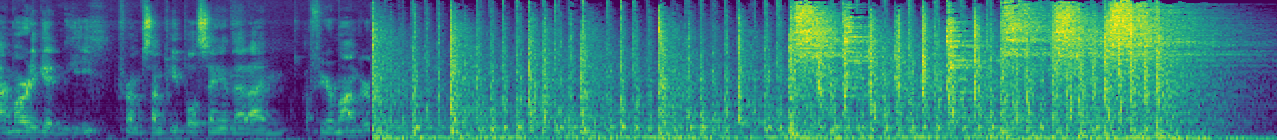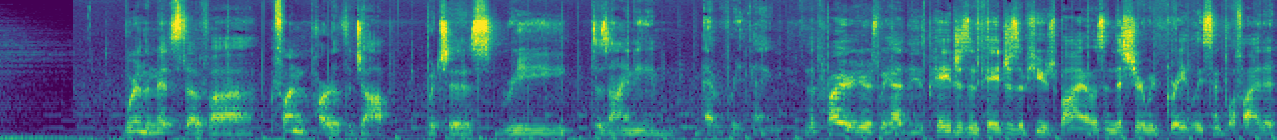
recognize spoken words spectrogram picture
I'm already getting heat from some people saying that I'm a fearmonger. We're in the midst of uh, a fun part of the job, which is redesigning everything. In the prior years, we had these pages and pages of huge bios, and this year we've greatly simplified it.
